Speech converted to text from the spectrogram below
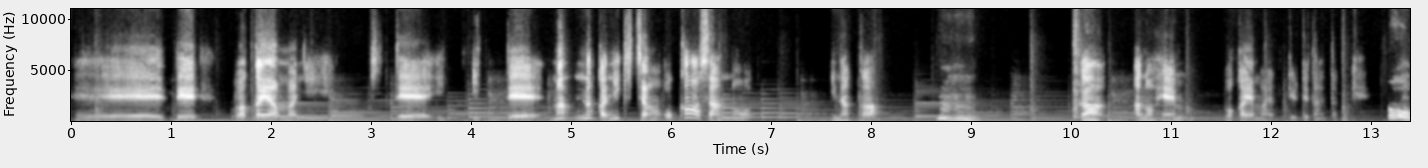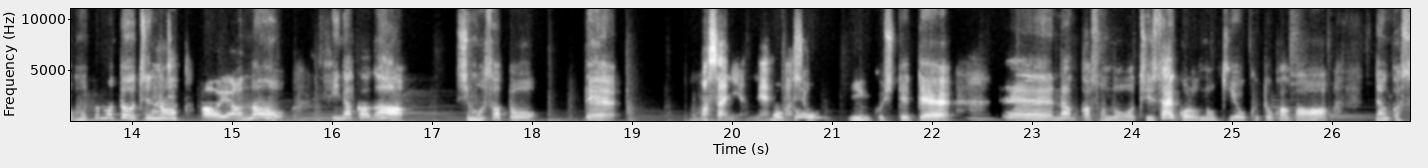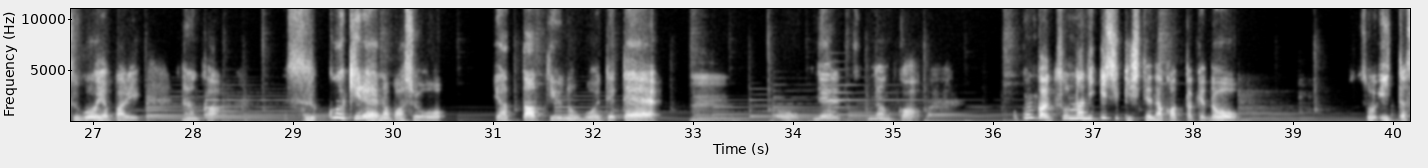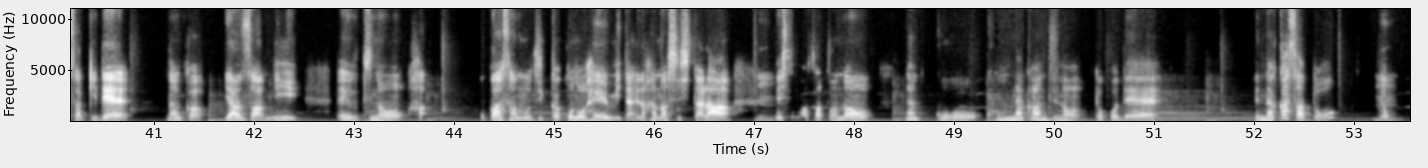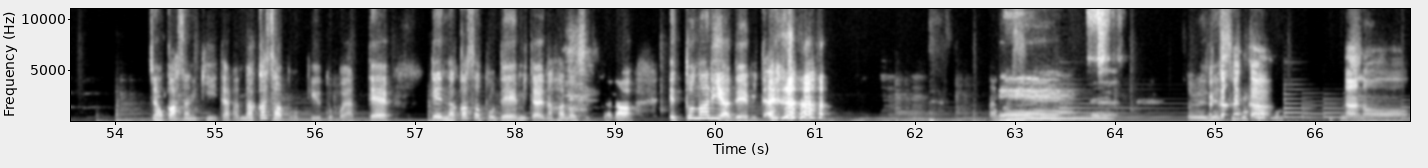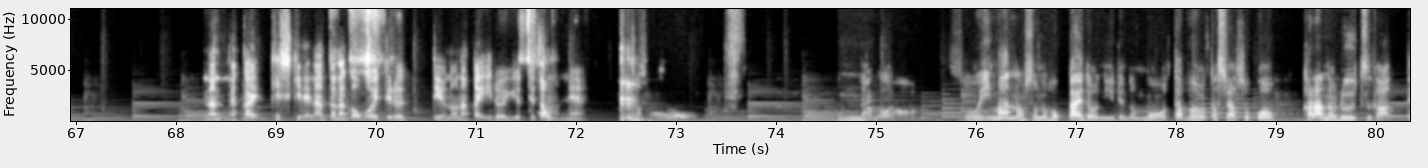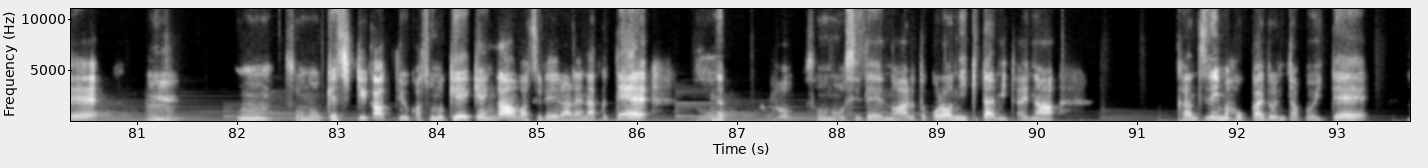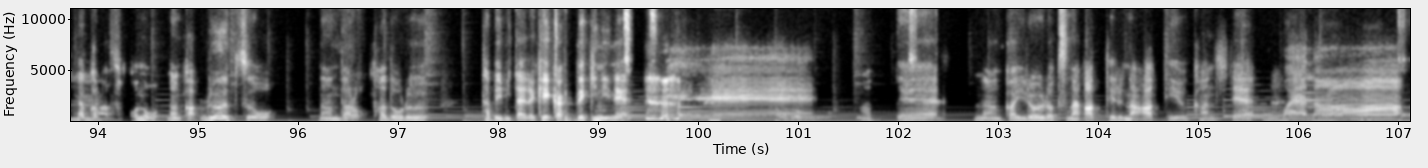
へえで和歌山に来てい行ってまなんかにきちゃんお母さんの田舎？うんうん。があの辺和歌山やって言ってたんやっけ？そうもともとうちの母親の田舎が下里でまさにやんね場所。リンクしててうん。でなんかその小さい頃の記憶とかがなんかすごいやっぱりなんかすっごい綺麗な場所やったっていうのを覚えててうん。そうでなんか今回そんなに意識してなかったけどそう行った先でなんかヤンさんに「えうちのはお母さんの実家この辺」みたいな話したらうん。で下里のなんかこうこんな感じのとこでで中里？とうん。うちのお母さんに聞いたら中里っていうとこやってで中里で？みたいな話したら「え隣やで」みたいな。うんうんうん話えでそれでなんかあのーなんか景色でなんとなく覚えてるっていうのをなんかいろいろ言ってたもんね。そう。なんか。そう今のその北海道にいるのも多分私はそこからのルーツがあって、うん。うん、その景色がっていうかその経験が忘れられなくてなその自然のあるところに行きたいみたいな感じで今北海道に多分いて。だからそこのなんかルーツをなんだろうたどる旅みたいな計画的にね。な ってなんかいろいろつながってるなっていう感じで。ほんまやな。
